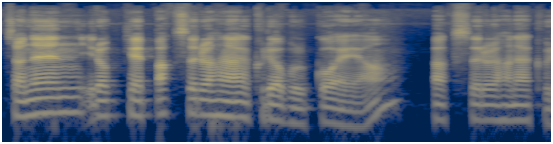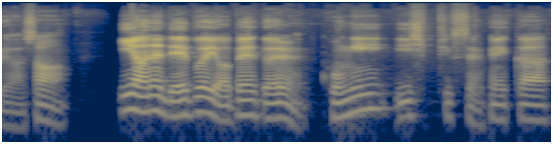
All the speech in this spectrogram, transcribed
저는 이렇게 박스를 하나 그려볼 거예요. 박스를 하나 그려서 이 안에 내부의 여백을 공이 20픽셀, 그러니까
